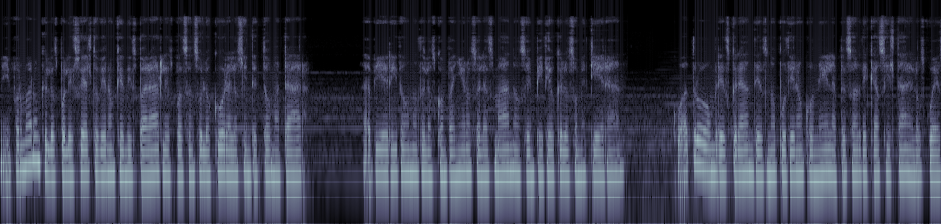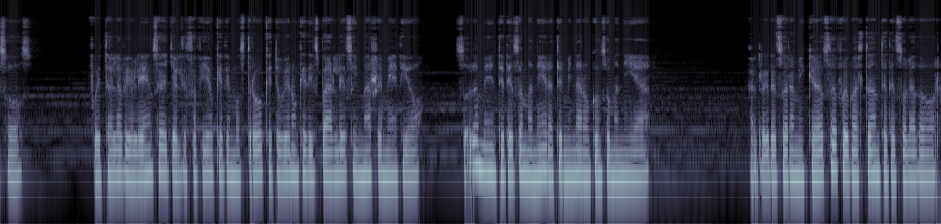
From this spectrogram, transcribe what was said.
Me informaron que los policías tuvieron que dispararles pues en su locura los intentó matar. Había herido a uno de los compañeros en las manos e impidió que lo sometieran. Cuatro hombres grandes no pudieron con él a pesar de casi estar en los huesos. Fue tal la violencia y el desafío que demostró que tuvieron que dispararle sin más remedio. Solamente de esa manera terminaron con su manía. Al regresar a mi casa fue bastante desolador.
